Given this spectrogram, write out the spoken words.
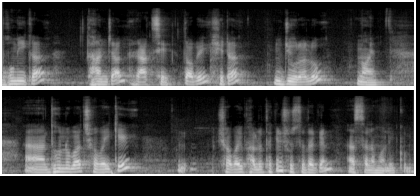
ভূমিকা ধান চাল রাখছে। তবে সেটা জোরালো নয়। ধন্যবাদ সবাইকে। সবাই ভালো থাকেন, সুস্থ থাকেন। আসসালামু আলাইকুম।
